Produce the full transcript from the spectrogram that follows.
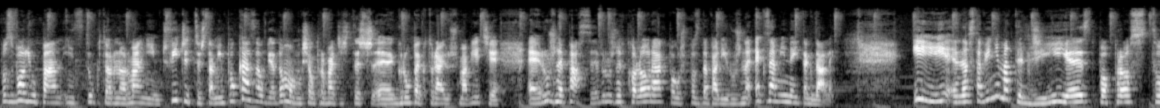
Pozwolił pan instruktor normalnie im ćwiczyć, coś tam im pokazał. Wiadomo, musiał prowadzić też e, grupę, która już ma, wiecie, e, różne pasy w różnych kolorach, bo już pozdawali różne egzaminy i tak dalej. I nastawienie Matyldzi jest po prostu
